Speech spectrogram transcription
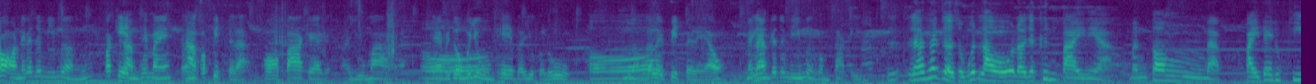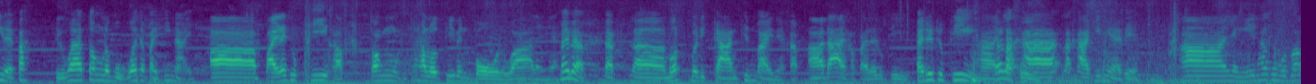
ก่อนเนี่ยก็จะมีเหมืองป้าเกครัณบฑ์ใช่ไหมตอนครันี้บเขาปิดไปแล้วเพราะป้าแกอายุมากแล้วอ๋อแกไปลงไปอยู่กรุงเทพแล้วอยู่กับลูกอ๋อเหมืองก็เลยปิดไปแล้ว ไม่งั้นก็จะมีเหมืองกรมศักดิ์อีก แล้วถ้าเกิดสมมุติเราเราจะขึ้นไปเนี่ย มันต้องแบบไปได้ทุกที่เลยปะหรือว่าต้องระบุว่าจะไปที่ไหน อ่าไปได้ทุกที่ครับ ต้องถ้ารถพี่เป็นโฟร์หรือว่าอะไรเงี้ยไม่แบบแบบเอ่อรถบริการขึ้นไปเนี่ยครับอ่าได้ครับไปได้ทุกที่ ไปได้ทุกที่ ใช่แล้วราก็คืคาอราคาคิดไงพี่อ่าอย่างนี้ถ้าสมมติว่า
